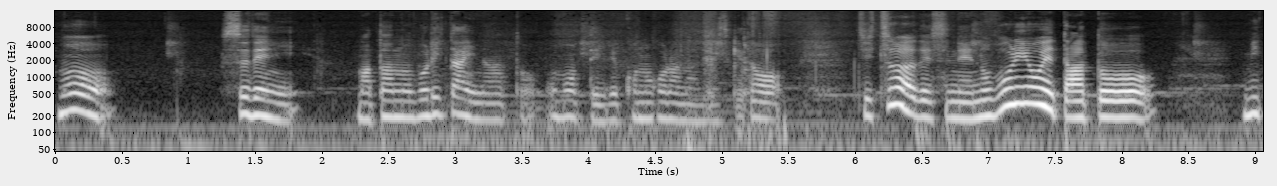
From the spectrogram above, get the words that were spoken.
もうすでにまた登りたいなと思っているこの頃なんですけど実はですね登り終えた後3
